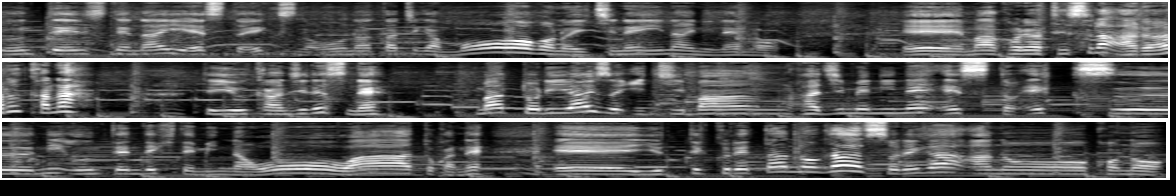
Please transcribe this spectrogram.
運転してない S と X のオーナーたちがもうこの1年以内にねもう、えーまあこれはテスラあるあるかなっていう感じですね。まあとりあえず一番初めにね S と X に運転できてみんなおーわーとかね、えー言ってくれたのがそれがあのこの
